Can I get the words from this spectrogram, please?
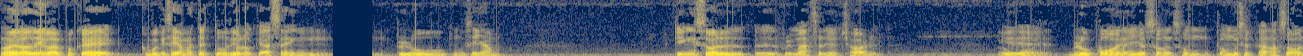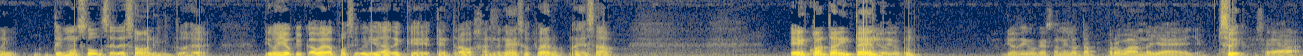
No, y lo digo es porque, ¿cómo es que se llama este estudio? Lo que hacen Blue, ¿cómo se llama? Quien hizo el, el remaster de Uncharted. y de. Blue Point, ellos son, son, son muy cercanos a Sony. Demon Souls es de Sony. Entonces, digo yo que cabe la posibilidad de que estén trabajando en eso, pero nadie sabe. En cuanto a Nintendo, Yo digo que- Yo digo que Sony lo está probando ya ellos. sí, O sea,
